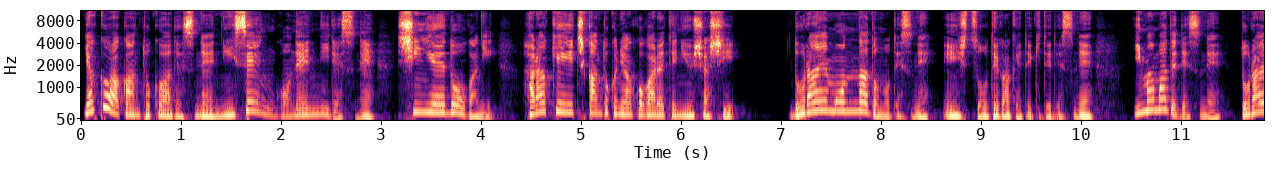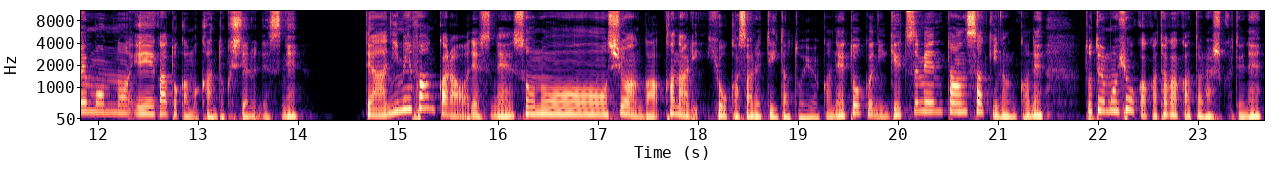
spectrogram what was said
役は監督はですね、2005年にですね、新鋭動画に原敬一監督に憧れて入社し、ドラえもんなどのですね、演出を手掛けてきてですね、今までですね、ドラえもんの映画とかも監督してるんですね。で、アニメファンからはですね、その手腕がかなり評価されていたというかね、特に月面探査機なんかね、とても評価が高かったらしくてね、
